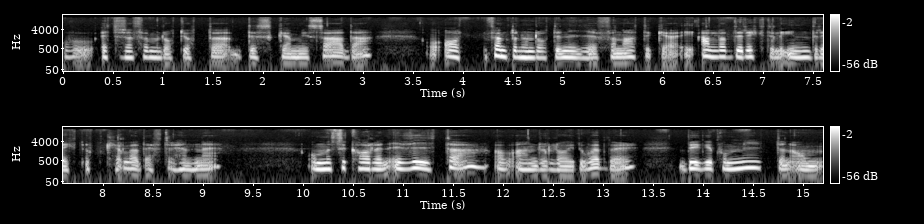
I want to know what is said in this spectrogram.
och 1588 Descamisada och 1589 Fanatica är alla direkt eller indirekt uppkallade efter henne. Och musikalen Evita av Andrew Lloyd Webber bygger på myten om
